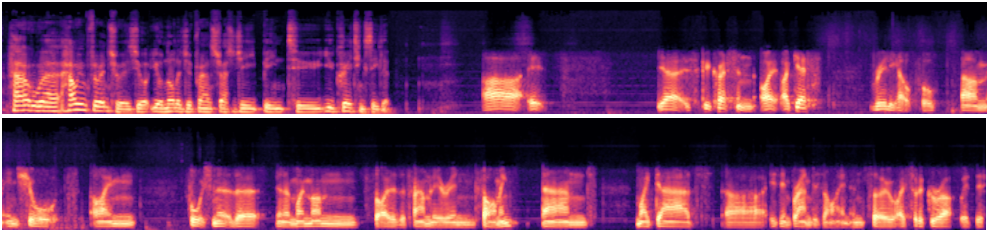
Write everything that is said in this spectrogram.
how uh, how influential has your, your knowledge of brand strategy been to you creating Seedlip? Uh, it's yeah, it's a good question. I, I guess really helpful. Um, in short, I'm fortunate that you know my mum's side of the family are in farming, and my dad uh, is in brand design, and so I sort of grew up with this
